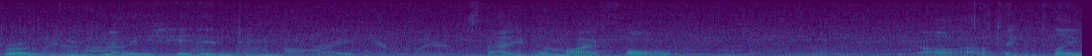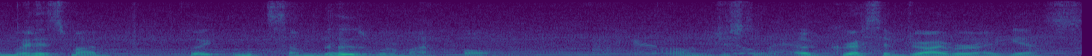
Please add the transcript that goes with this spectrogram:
Bro, you really hit into me. Like, it's not even my fault. Like, I'll, I'll take blame when it's my, like, some of those were my fault. I'm just an aggressive driver, I guess.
